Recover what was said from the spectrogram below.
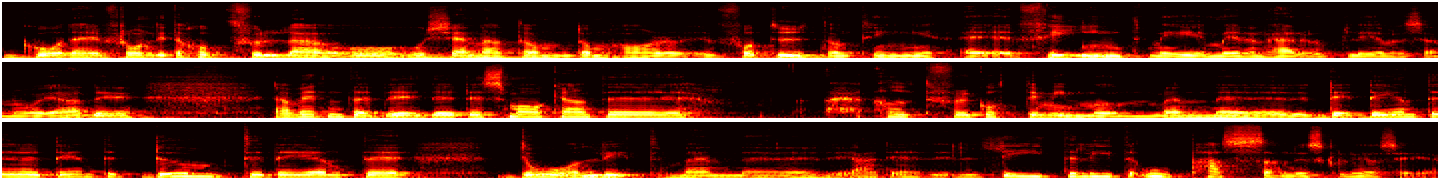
gå därifrån lite hoppfulla och, och känna att de, de har fått ut någonting eh, fint med, med den här upplevelsen. Och ja det jag vet inte, det, det, det smakar inte allt för gott i min mun men eh, det, det, är inte, det är inte dumt, det är inte dåligt men eh, ja, det är lite lite opassande skulle jag säga.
